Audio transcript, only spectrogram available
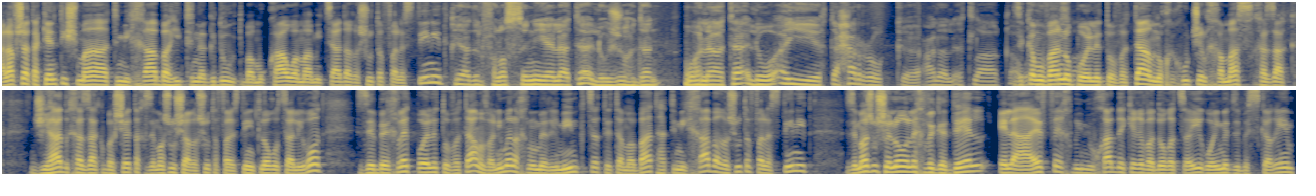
על אף שאתה כן תשמע תמיכה בהתנגדות, במוקאוומה מצד הרשות הפלסטינית. זה כמובן לא פועל לטובתם, נוכחות של חמאס חזק, ג'יהאד חזק בשטח, זה משהו שהרשות הפלסטינית לא רוצה לראות, זה בהחלט פועל לטובתם, אבל אם אנחנו מרימים קצת את המבט, התמיכה ברשות הפלסטינית זה משהו שלא הולך וגדל, אלא ההפך, במיוחד בקרב הדור הצעיר, רואים את זה בסקרים,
